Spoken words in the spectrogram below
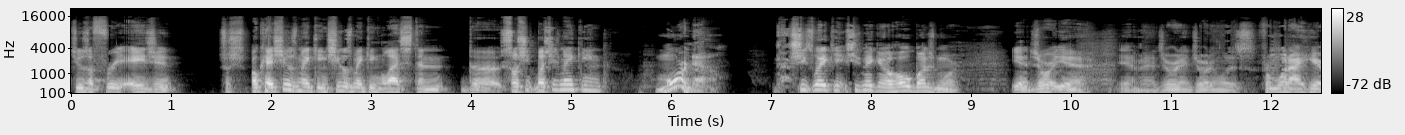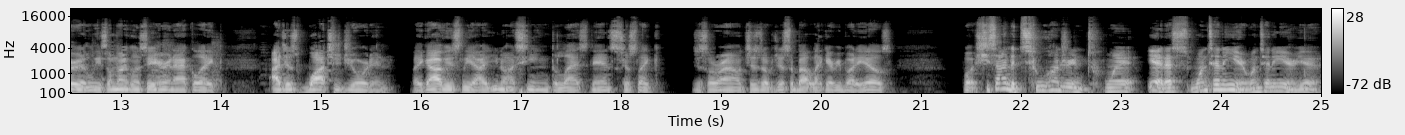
She was a free agent. So she, okay, she was making she was making less than the so she but she's making more now. she's making she's making a whole bunch more. Yeah, Jordan. Yeah, yeah, man. Jordan. Jordan was from what I hear at least. I'm not gonna sit here and act like I just watched Jordan. Like obviously I you know I seen The Last Dance just like just around just just about like everybody else. But she signed a 220. Yeah, that's 110 a year. 110 a year. Yeah.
